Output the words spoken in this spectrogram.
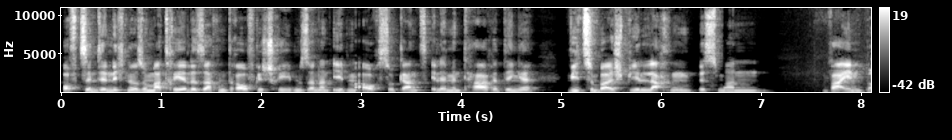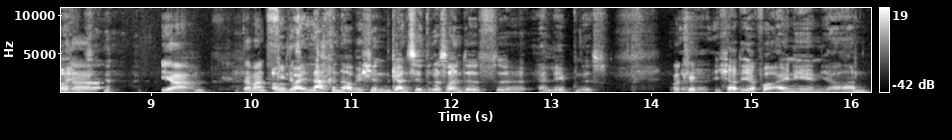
oft sind ja nicht nur so materielle Sachen draufgeschrieben, sondern eben auch so ganz elementare Dinge, wie zum Beispiel Lachen, bis man weint oder ja, da waren viele. Aber bei Lachen habe ich ein ganz interessantes äh, Erlebnis. Okay. Äh, ich hatte ja vor einigen Jahren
